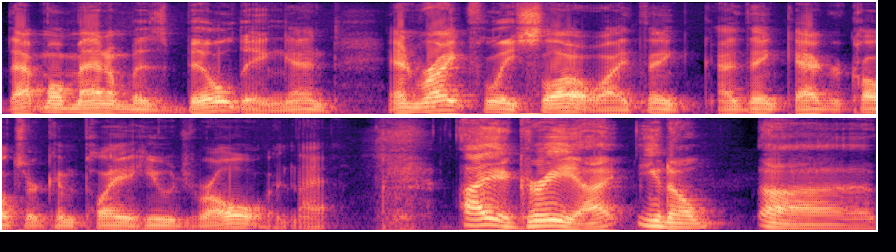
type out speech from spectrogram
that momentum is building and and rightfully so. I think I think agriculture can play a huge role in that. I agree. I you know uh,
